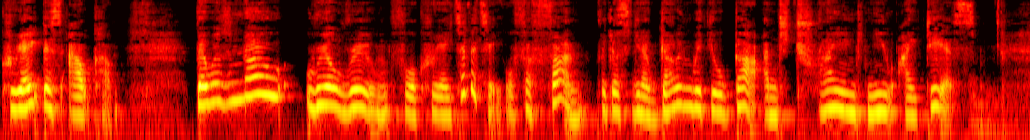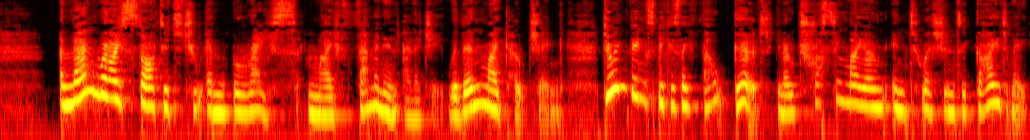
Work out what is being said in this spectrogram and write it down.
create this outcome. There was no real room for creativity or for fun, for just, you know, going with your gut and trying new ideas. And then when I started to embrace my feminine energy within my coaching, doing things because they felt good, you know, trusting my own intuition to guide me,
